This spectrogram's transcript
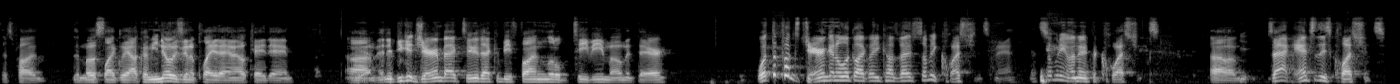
That's probably the most likely outcome. You know, he's going to play the MLK game. Um, And if you get Jaren back too, that could be fun little TV moment there. What the fuck's Jaren going to look like when he comes back? So many questions, man. There's so many unanswered questions. Um, Zach, answer these questions.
